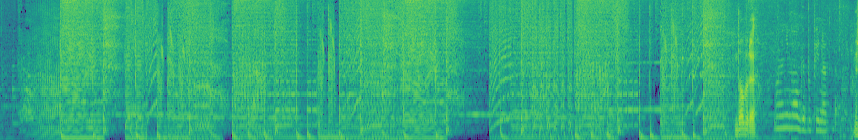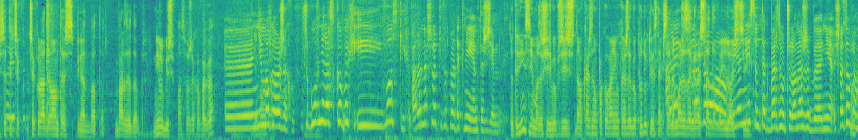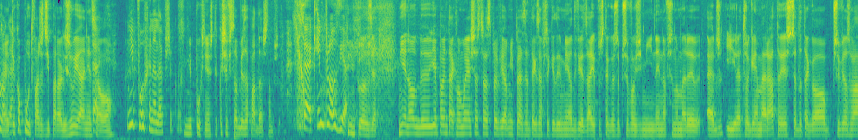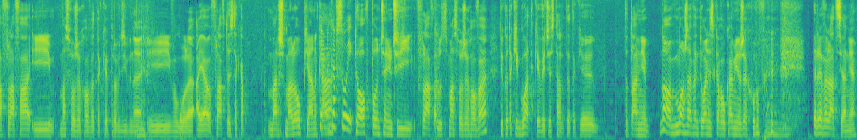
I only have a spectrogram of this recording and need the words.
Dobre. No nie mogę, bo peanut butter. Niestety jest- czek- czekoladę mam też z peanut butter. Bardzo dobre. Nie lubisz masła orzechowego? E, nie Nie mogę orzechów. Znaczy, głównie laskowych i włoskich, ale na wszelki wypadek nie jem też ziemnych. To ty nic nie możesz jeść, bo przecież na każdym opakowaniu każdego produktu jest napisane, Ale może zawierać śladowe ilości. Ja nie jestem tak bardzo uczulona, żeby nie... Śladowe Okej, mogę. Tylko pół twarzy ci paraliżuje, a nie Tak. całą. Nie puchnę na przykład. Nie puchniesz, tylko się w sobie zapadasz na przykład. Tak, implozja. Implozja. Nie no, y, ja powiem tak, no moja siostra sprawiła mi prezent, jak zawsze, kiedy mnie odwiedza i oprócz tego, że przywozi mi najnowsze numery Edge i Retro Gamera, to jeszcze do tego przywiozła flafa i masło orzechowe, takie prawdziwne i w ogóle. A ja, flaf to jest taka marshmallow, pianka. Pianka w słoiku. To w połączeniu, czyli flaw plus masło orzechowe, tylko takie gładkie, wiecie, starte, takie totalnie, no można ewentualnie z kawałkami orzechów. Rewelacja, nie?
